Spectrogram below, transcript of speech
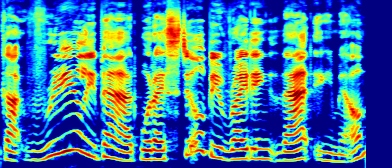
got really bad, would I still be writing that email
